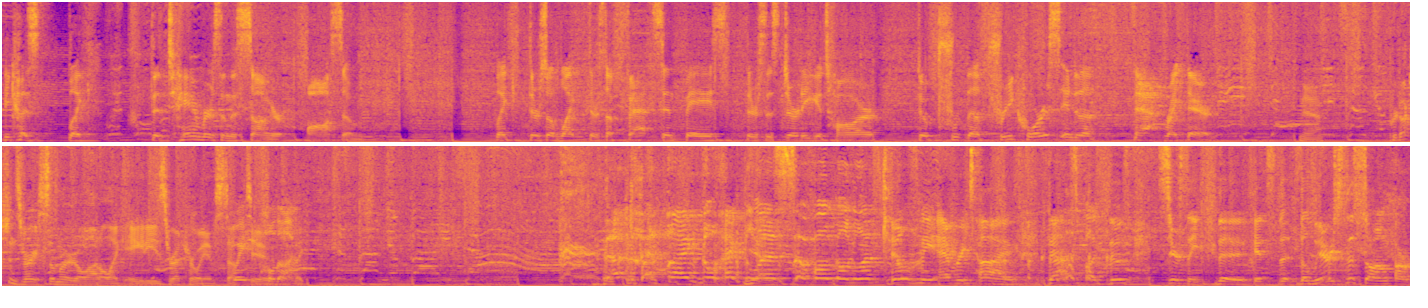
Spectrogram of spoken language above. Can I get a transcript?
because like the timbres in the song are awesome. Like there's a like there's a fat synth bass, there's this dirty guitar, the pr- the pre-chorus into the that right there. Yeah. Production's very similar to a lot of like 80s retrowave stuff Wait, too. hold on. Like, like like glitz, the vocal glitch kills me every time. That's like those seriously, the it's the the lyrics of the song are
